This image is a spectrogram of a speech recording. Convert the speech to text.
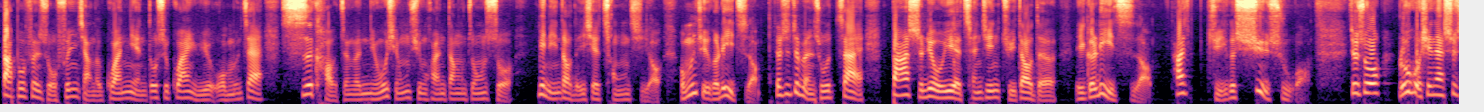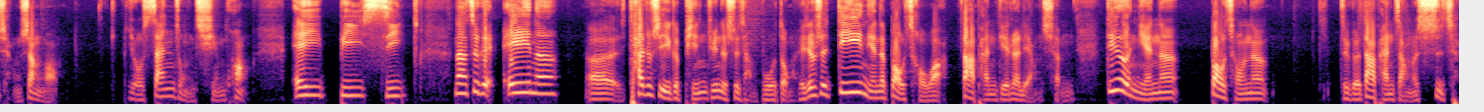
大部分所分享的观念都是关于我们在思考整个牛熊循环当中所面临到的一些冲击哦。我们举个例子哦，就是这本书在八十六页曾经举到的一个例子哦，它举一个叙述哦，就说如果现在市场上哦有三种情况 A、B、C，那这个 A 呢，呃，它就是一个平均的市场波动，也就是第一年的报酬啊，大盘跌了两成，第二年呢，报酬呢。这个大盘涨了四成，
